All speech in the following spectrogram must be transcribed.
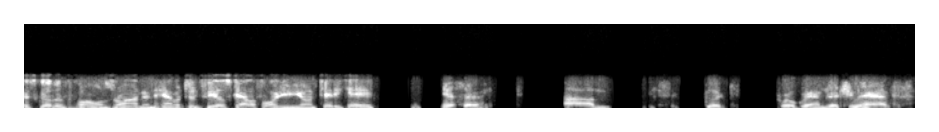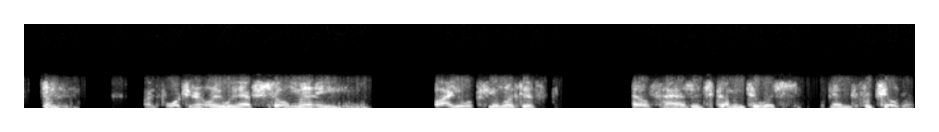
Let's go to the phones. Ron in Hamilton Fields, California. You're on KDK. Yes, sir. Um, it's a good program that you have. Unfortunately, we have so many bioaccumulative health hazards coming to us, and for children.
